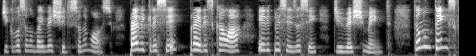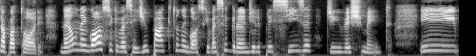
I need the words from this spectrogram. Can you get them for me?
de que você não vai investir no seu negócio. Para ele crescer, para ele escalar, ele precisa sim de investimento. Então não tem escapatória, né? Um negócio que vai ser de impacto, um negócio que vai ser grande, ele precisa de investimento. E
